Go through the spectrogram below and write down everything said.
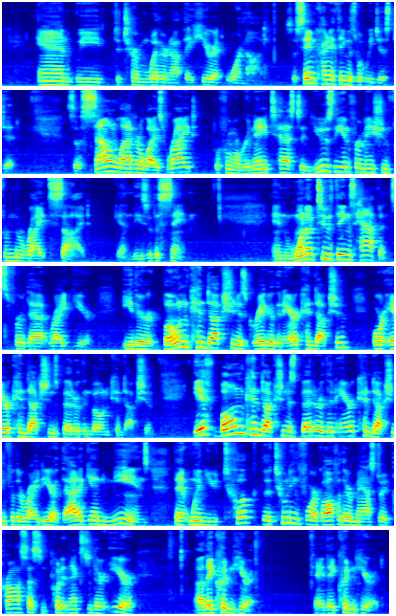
and we determine whether or not they hear it or not. So same kind of thing as what we just did. So sound lateralized right, perform a Rinne test, and use the information from the right side. Again, these are the same. And one of two things happens for that right ear. Either bone conduction is greater than air conduction, or air conduction is better than bone conduction. If bone conduction is better than air conduction for the right ear, that again means that when you took the tuning fork off of their mastoid process and put it next to their ear, uh, they couldn't hear it. Okay, they couldn't hear it.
